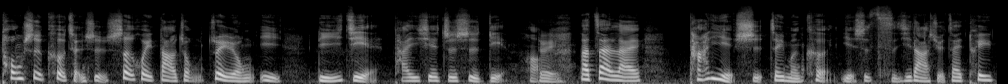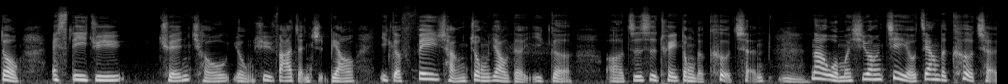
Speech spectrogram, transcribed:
通识课程是社会大众最容易理解它一些知识点。对，那再来，它也是这一门课，也是慈济大学在推动 SDG 全球永续发展指标一个非常重要的一个呃知识推动的课程。嗯，那我们希望借由这样的课程，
